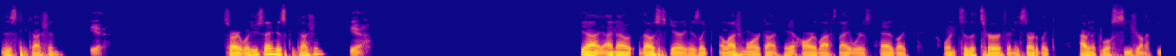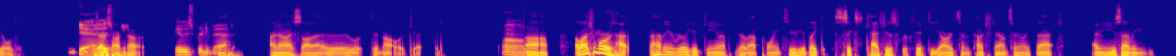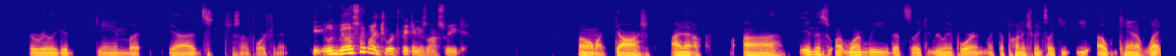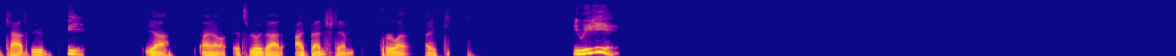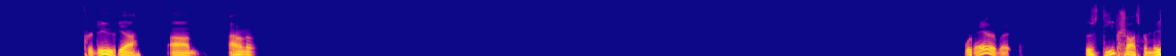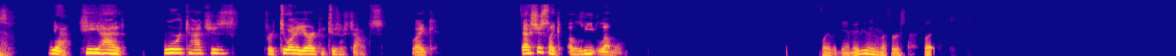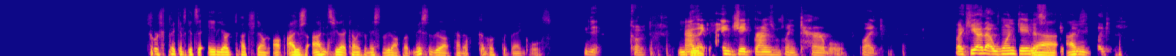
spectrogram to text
his concussion. Yeah. Sorry, what did you say? His concussion? Yeah. Yeah, I know that was scary. His like Elijah Moore got hit hard last night, where his head like went to the turf, and he started like having like a little seizure on the field. Yeah. Was, talking about? it was pretty Yeah, bad. I know. I saw that. It, it did not look good. Um, Um, Elijah Moore was ha having a really good game up until that point too. He had like six catches for 50 yards and a touchdown, something like that. I mean, he's having a really good game, but yeah, it's just unfortunate. Let's talk about George Pickens last week. Oh my gosh, I know. Uh, in this one league that's like really important, like the punishments, like you eat a can of wet cat food. E. Yeah, I know. It's really bad. I benched him for like, like You idiot. Purdue. Yeah. Um, I don't know. We're there, but those deep shots from Mason Yeah, he had four catches for 200 yards and two touchdowns. Like, that's just like elite level. play the game. Maybe even the first, but George Pickens gets an 80 yard touchdown off. I just I didn't see that coming from Mason Rudolph, but Mason Rudolph kind of cooked the Bengals. Yeah, cooked. I think I think Jake Brown's been playing terrible. Like, like he had that one game. Yeah, like, I mean- like,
